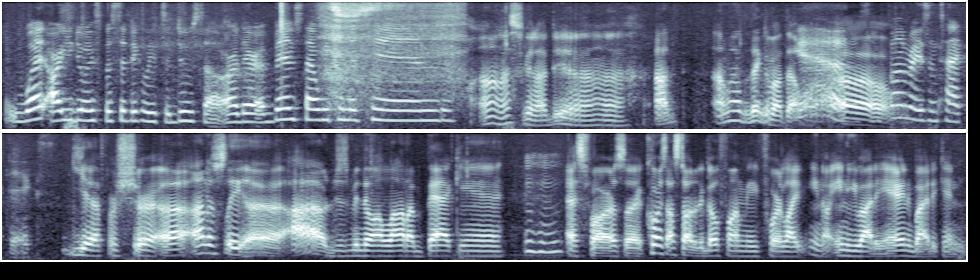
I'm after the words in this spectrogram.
What are you doing specifically to do so? Are there events that we can attend? Oh, that's a good idea. Uh, I I'm gonna have to think about that Yeah, one. some Uh, fundraising tactics. Yeah, for sure. Uh, honestly, uh, I've just been doing a lot of back end Mm-hmm. as far as, uh, of course, I started a GoFundMe for like you know anybody anybody can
